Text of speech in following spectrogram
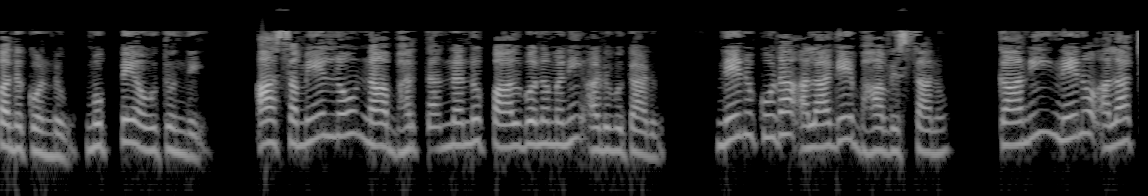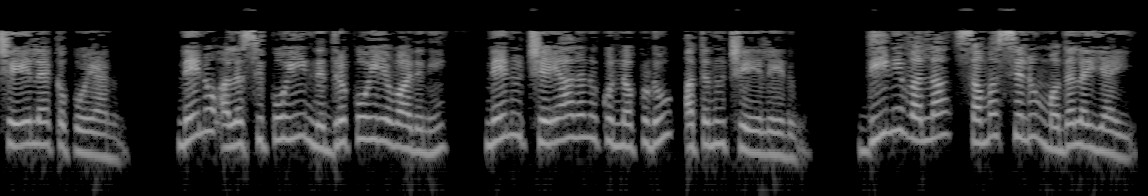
పదకొండు ముప్పై అవుతుంది. ఆ సమయంలో నా భర్త నన్ను పాల్గొనమని అడుగుతాడు. నేను కూడా అలాగే భావిస్తాను. కాని నేను అలా చేయలేకపోయాను. నేను అలసిపోయి నిద్రపోయేవాడిని. నేను చేయాలనుకున్నప్పుడు అతను చేయలేడు. దీనివల్ల సమస్యలు మొదలయ్యాయి.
